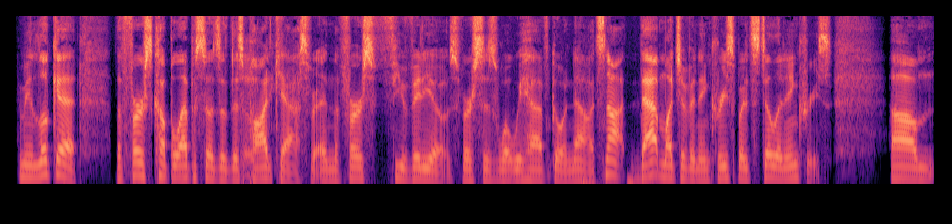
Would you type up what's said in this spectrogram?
I mean, look at the first couple episodes of this podcast and the first few videos versus what we have going now. It's not that much of an increase, but it's still an increase. Um,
